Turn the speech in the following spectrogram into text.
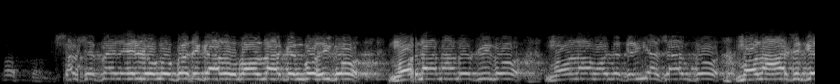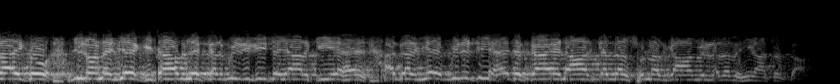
सबसे पहले इन लोगों को निकालो मौलाना गंगोही को, मौलाना नानोटी को, मौलाना मौलकरिया साहब को, मौलाना आशिकराई को, जिन्होंने ये किताब लेकर बिलिटी तैयार किए हैं। अगर ये बिलिटी है तो कायनात के अंदर सुन्नत का आमिल नहीं आ सकता।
